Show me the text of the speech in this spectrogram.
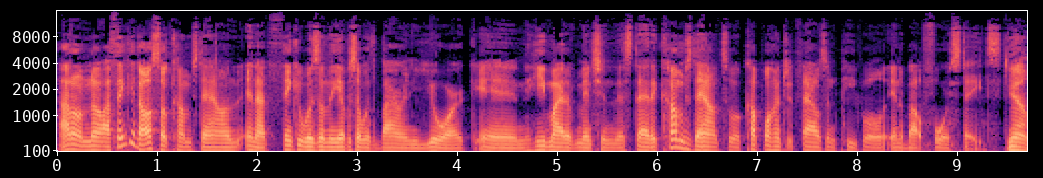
I don't know. I think it also comes down, and I think it was on the episode with Byron York, and he might have mentioned this, that it comes down to a couple hundred thousand people in about four states. Yeah.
